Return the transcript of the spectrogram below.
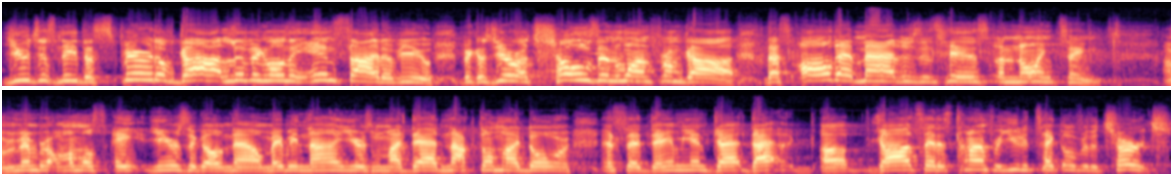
You just need the Spirit of God living on the inside of you because you're a chosen one from God. That's all that matters is his anointing. I remember almost eight years ago now, maybe nine years, when my dad knocked on my door and said, Damien, God, that, uh, God said it's time for you to take over the church.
